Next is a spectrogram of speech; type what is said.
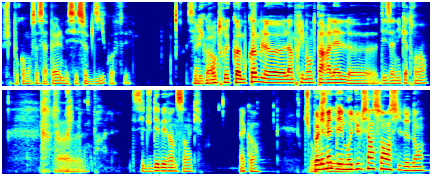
je sais pas comment ça s'appelle, mais c'est SUBD quoi. C'est des gros trucs comme, l'imprimante parallèle euh, des années 80. Euh, c'est du DB25. D'accord. Tu Donc peux aller mettre des modules 500 aussi dedans.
